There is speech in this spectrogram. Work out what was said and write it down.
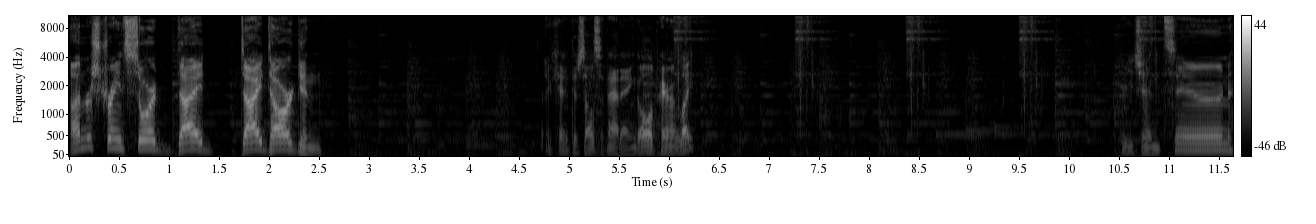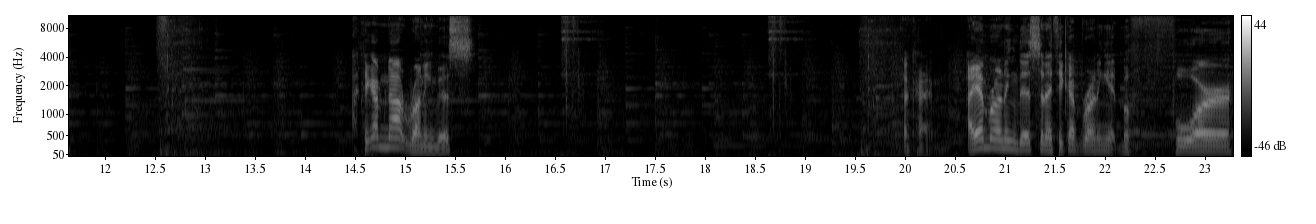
Unrestrained Sword died Dargan. Okay, there's also that angle, apparently. Regen tune. I think I'm not running this. Okay. I am running this, and I think I'm running it before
